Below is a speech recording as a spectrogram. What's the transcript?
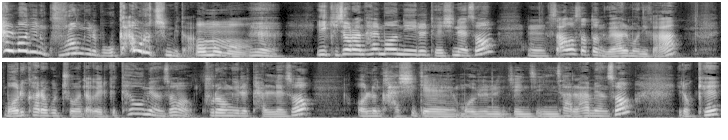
할머니는 구렁이를 보고 까무러 칩니다. 어머머. 예. 이 기절한 할머니를 대신해서 음, 싸웠었던 외할머니가 머리카락을 주워다가 이렇게 태우면서 구렁이를 달래서 얼른 가시게 뭐 이런 이제 인사를 하면서 이렇게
